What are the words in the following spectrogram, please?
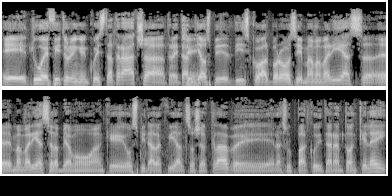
E due featuring in questa traccia, tra i tanti Sì. ospiti del disco, Alborosi e Mamma Marias. Eh, Mamma Marias l'abbiamo anche ospitata qui al Social Club, era sul palco di Taranto anche lei.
